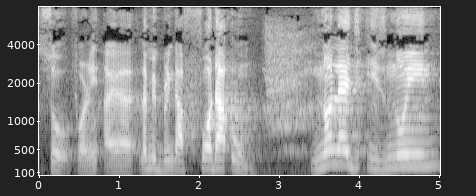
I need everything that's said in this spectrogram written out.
So, for uh, let me bring that further home. Knowledge is knowing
